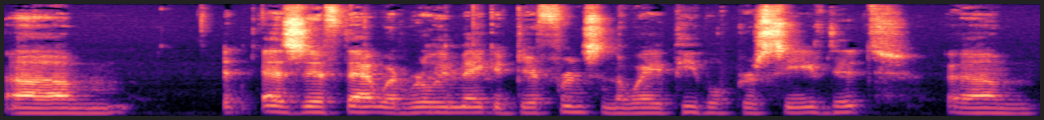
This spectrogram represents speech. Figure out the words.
um, as if that would really make a difference in the way people perceived it. Um,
